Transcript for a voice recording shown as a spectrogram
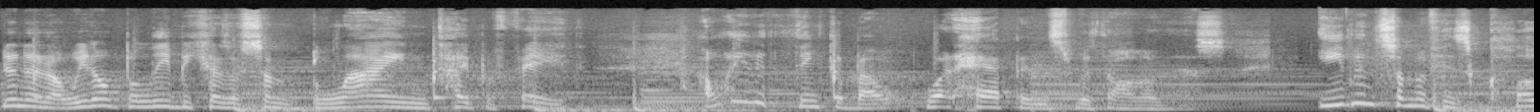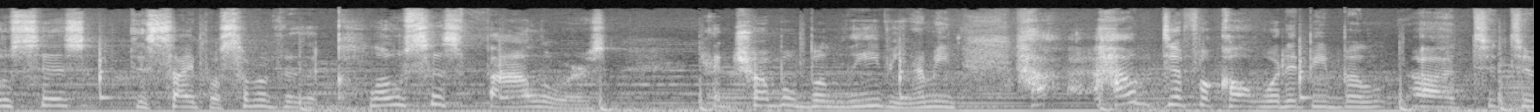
No, no, no. We don't believe because of some blind type of faith. I want you to think about what happens with all of this. Even some of his closest disciples, some of the closest followers, had trouble believing. I mean, how, how difficult would it be uh, to, to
